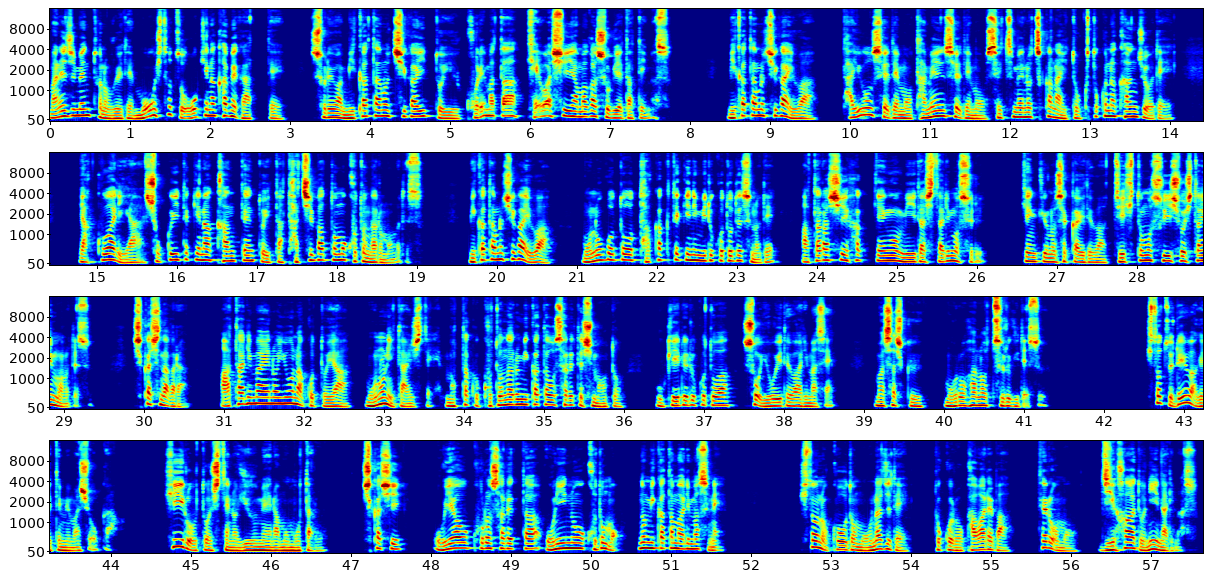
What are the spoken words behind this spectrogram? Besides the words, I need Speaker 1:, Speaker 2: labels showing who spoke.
Speaker 1: マネジメントの上でもう一つ大きな壁があって、それは見方の違いというこれまた険しい山がそびえ立っています。見方の違いは多様性でも多面性でも説明のつかない独特な感情で役割や職位的な観点といった立場とも異なるものです。見方の違いは物事を多角的に見ることですので新しい発見を見出したりもする。研究の世界ではぜひとも推奨したいものです。しかしながら、当たり前のようなことやものに対して全く異なる見方をされてしまうと、受け入れることはそう容易ではありません。まさしく、諸刃の剣です。一つ例を挙げてみましょうか。ヒーローとしての有名な桃太郎。しかし、親を殺された鬼の子供の見方もありますね。人の行動も同じで、ところ変われば、テロもジハードになります。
